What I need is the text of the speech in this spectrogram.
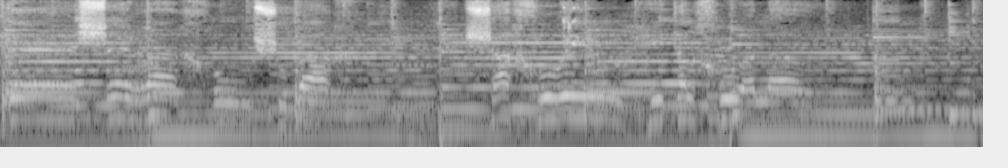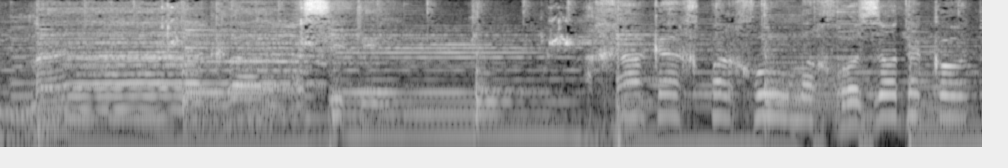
דשא רך ומשובח. שחורים התהלכו עליו. מה כבר עשיתי? כך פרחו מחרוזות דקות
